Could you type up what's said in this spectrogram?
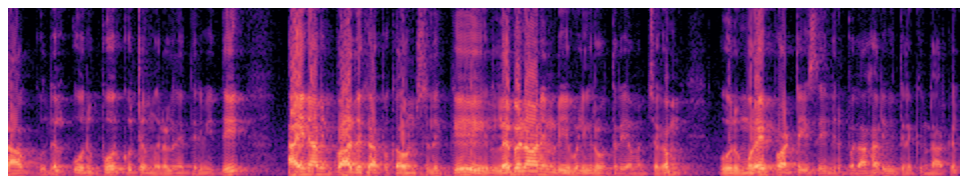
தாக்குதல் ஒரு போர்க்குற்றம் மீறலினை தெரிவித்து ஐநாவின் பாதுகாப்பு கவுன்சிலுக்கு லெபனானினுடைய வெளியுறவுத்துறை அமைச்சகம் ஒரு முறைப்பாட்டை செய்திருப்பதாக அறிவித்திருக்கின்றார்கள்.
